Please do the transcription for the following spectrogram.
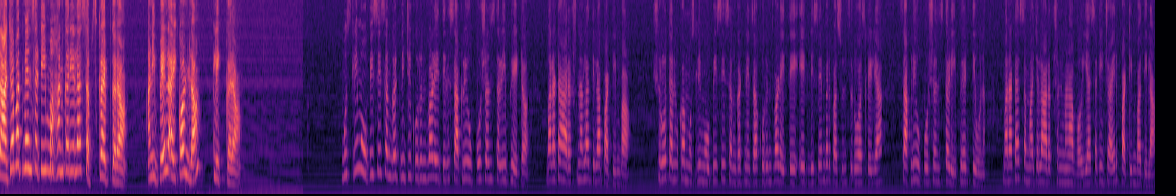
ताज्या बातम्यांसाठी महान करेला सबस्क्राईब करा आणि बेल आयकॉनला क्लिक करा. मुस्लिम ओबीसी संघटनेची कुरुंदवाड येथील साखळी उपोषण स्थळी भेट. मराठा आरक्षणाला दिला पाठिंबा. शिरो तालुका मुस्लिम ओबीसी संघटनेचा कुरुंदवाड येथे एक डिसेंबरपासून सुरू असलेल्या साखळी उपोषण स्थळी भेट देऊन मराठा समाजाला आरक्षण मिळावं यासाठी जाहीर पाठिंबा दिला.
